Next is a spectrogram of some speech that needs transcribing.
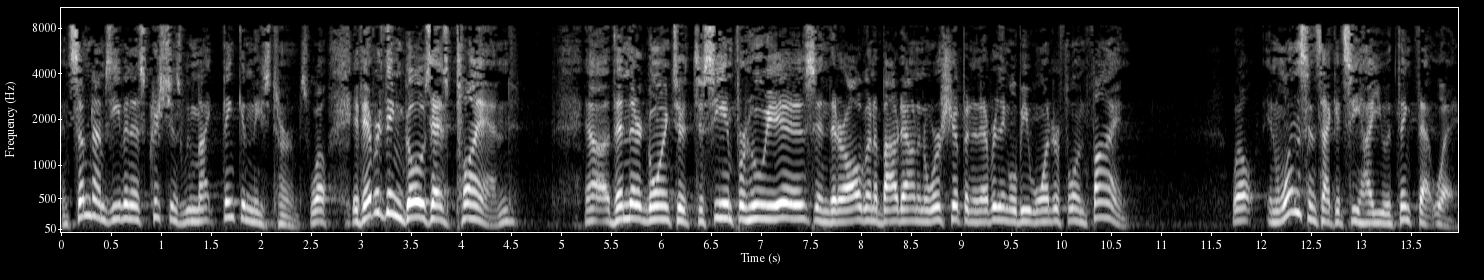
And sometimes even as Christians, we might think in these terms. Well, if everything goes as planned, uh, then they're going to, to see him for who he is and they're all going to bow down and worship and everything will be wonderful and fine. Well, in one sense, I could see how you would think that way.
